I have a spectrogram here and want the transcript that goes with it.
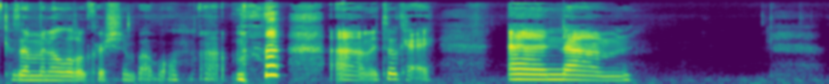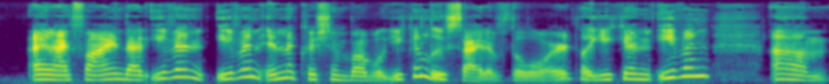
because i'm in a little christian bubble. Um, um it's okay. And um and i find that even even in the christian bubble you can lose sight of the lord. Like you can even um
